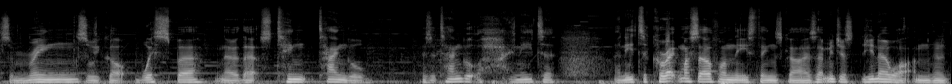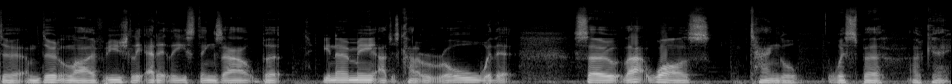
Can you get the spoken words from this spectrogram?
Some rings. We've got Whisper. No, that's ting Tangle. Is it Tangle? Oh, I need to, I need to correct myself on these things, guys. Let me just, you know what? I'm going to do it. I'm doing it live. I usually edit these things out, but you know me, I just kind of roll with it. So that was Tangle. Whisper. Okay.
